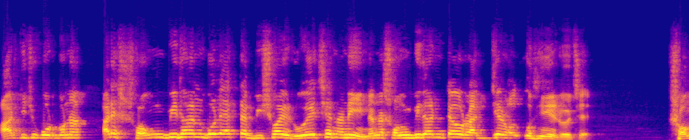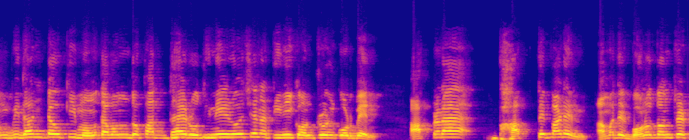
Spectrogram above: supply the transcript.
আর কিছু করব না। আরে সংবিধান বলে একটা বিষয় রয়েছে না নেই? না না, সংবিধানটাও রাজ্যের অধীনে রয়েছে। সংবিধানটাও কি মমতা বন্দ্যোপাধ্যায়ের অধীনে রয়েছে না তিনি কন্ট্রোল করবেন? আপনারা ভাবতে পারেন, আমাদের গণতন্ত্রের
